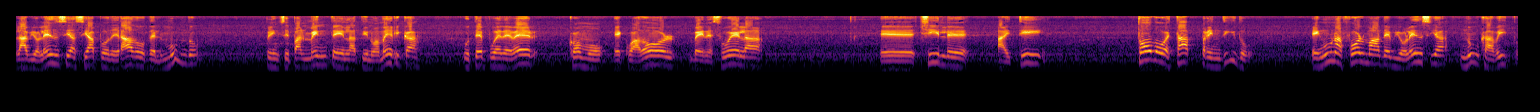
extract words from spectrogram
la violencia se ha apoderado del mundo, principalmente en Latinoamérica. Usted puede ver como Ecuador, Venezuela, eh, Chile, Haití, todo está prendido en una forma de violencia nunca visto,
